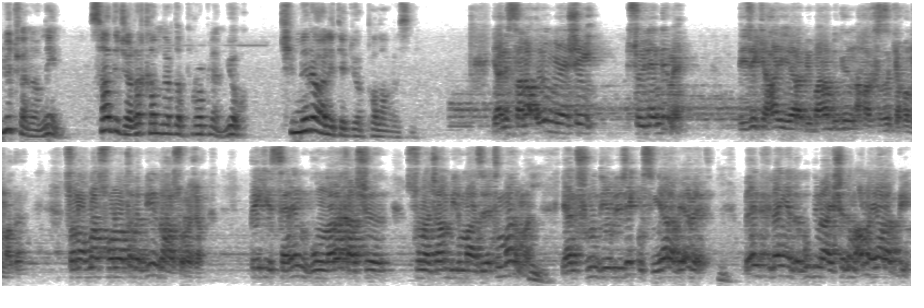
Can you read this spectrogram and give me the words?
Lütfen anlayın. Sadece rakamlarda problem yok. Kimleri alet ediyor palavrasını? Yani sana olmayan şey söylendi mi? Diyecek ki hayır ya Rabbi bana bugün haksızlık yapılmadı. Sonra Allah subhanahu bir daha soracak. Peki senin bunlara karşı sunacağın bir mazeretin var mı? Yani şunu diyebilecek misin? Ya Rabbi evet ben filan yerde bu günah işledim ama ya Rabbi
